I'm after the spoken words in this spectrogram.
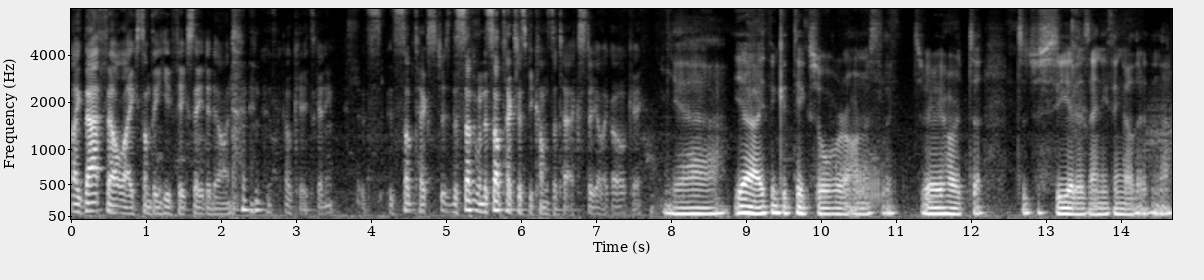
Like that felt like something he fixated on. it's like, okay, it's getting it's it's subtext just the sub when the subtext just becomes the text. You're like, oh okay. Yeah, yeah, I think it takes over. Honestly, it's very hard to to just see it as anything other than that.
